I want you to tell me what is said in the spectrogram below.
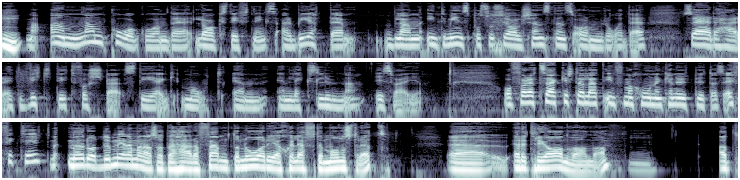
Mm. Med annan pågående lagstiftningsarbete bland, inte minst på socialtjänstens område, så är det här ett viktigt första steg mot en, en lex Luna i Sverige. Och för att säkerställa att informationen kan utbytas effektivt. Men, men då, då menar man alltså att det här 15-åriga Skellefteå-monstret, eh, eritrean var han va? Mm. Att,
